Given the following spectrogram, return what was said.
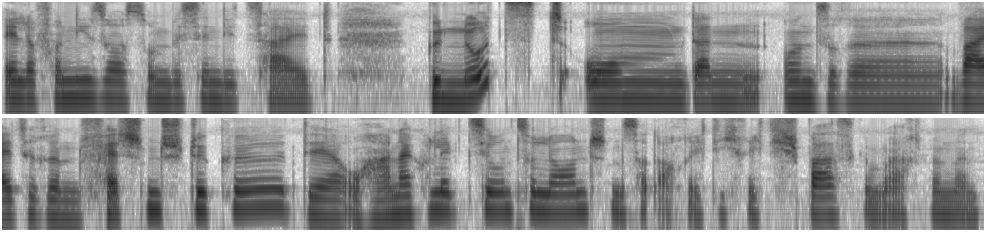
Elaphonisos so ein bisschen die Zeit genutzt, um dann unsere weiteren Fashion-Stücke der Ohana-Kollektion zu launchen. Das hat auch richtig, richtig Spaß gemacht. Wir haben dann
